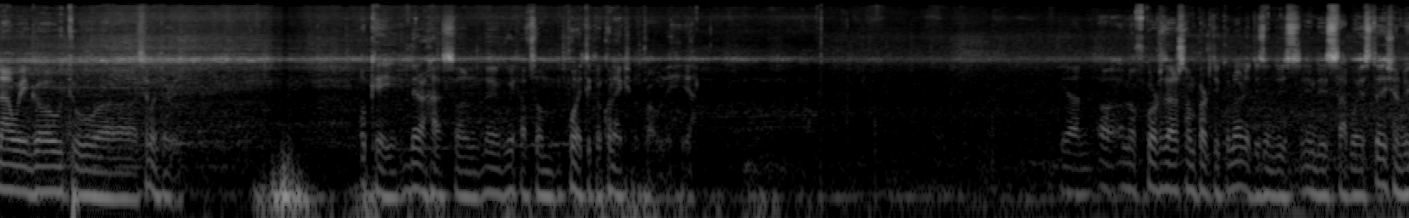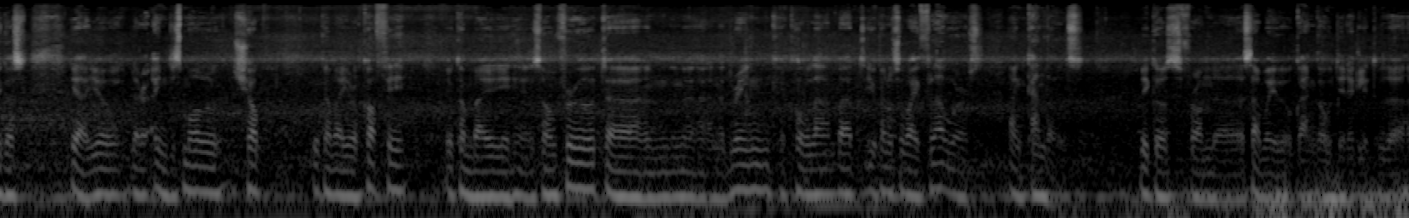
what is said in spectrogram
now we go to a cemetery. Okay, there has some. Uh, we have some poetical connection, probably. Yeah. Yeah, and, uh, and of course there are some particularities in this in this subway station because, yeah, you there in the small shop, you can buy your coffee, you can buy uh, some fruit and, and a drink, a cola, but you can also buy flowers and candles, because from the subway you can go directly to the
